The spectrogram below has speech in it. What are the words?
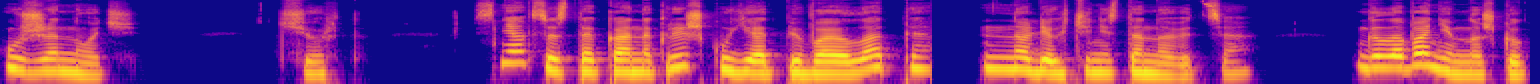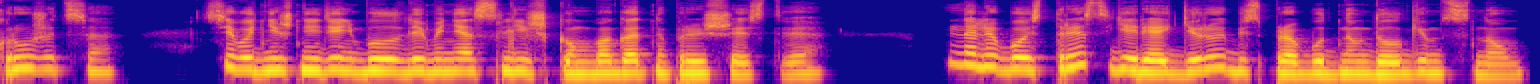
Уже ночь. Черт. Сняв со стакана крышку, я отпиваю латте, но легче не становится. Голова немножко кружится. Сегодняшний день был для меня слишком богат на происшествия. На любой стресс я реагирую беспробудным долгим сном.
